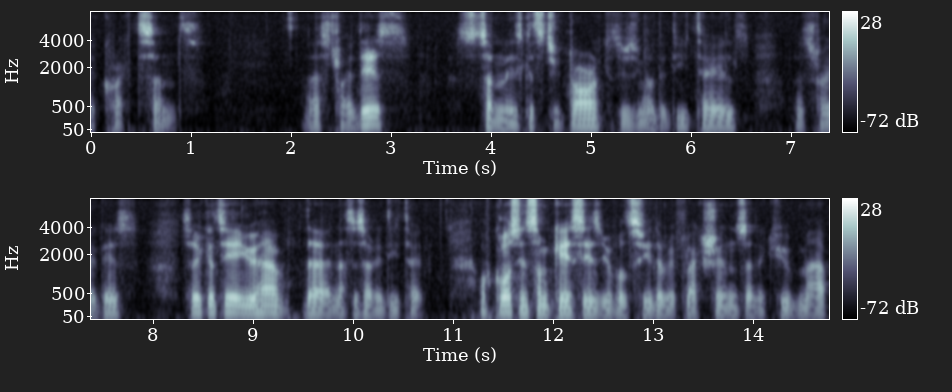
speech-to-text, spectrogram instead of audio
the correct sense. Let's try this. Suddenly it gets too dark, it's using all the details. let's try this so you can see you have the necessary detail of course in some cases you will see the reflections and the cube map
